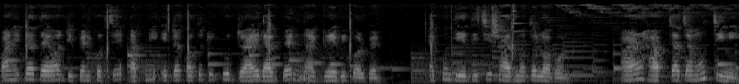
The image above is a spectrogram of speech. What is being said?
পানিটা দেওয়া ডিপেন্ড করছে আপনি এটা কতটুকু ড্রাই রাখবেন না গ্রেভি করবেন। এখন দিয়ে দিচ্ছি স্বাদ মতো লবণ আর হাফ চা চামচ চিনি।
